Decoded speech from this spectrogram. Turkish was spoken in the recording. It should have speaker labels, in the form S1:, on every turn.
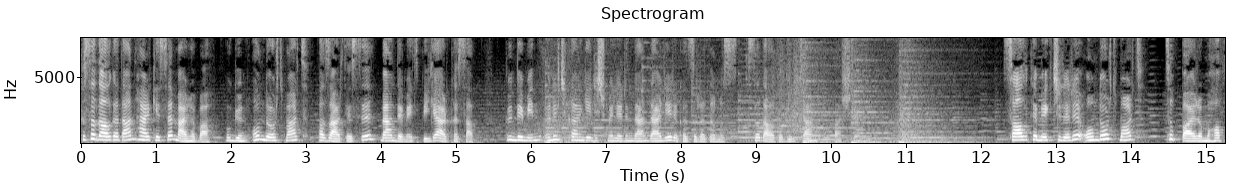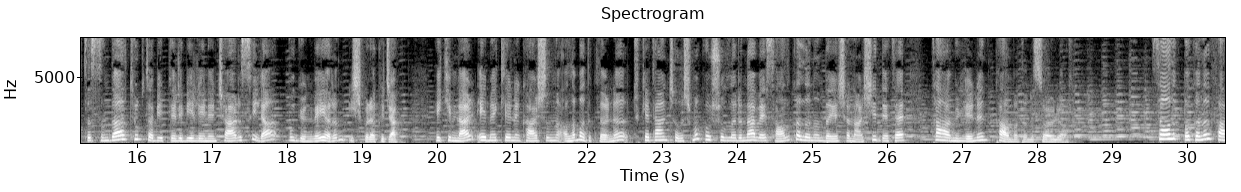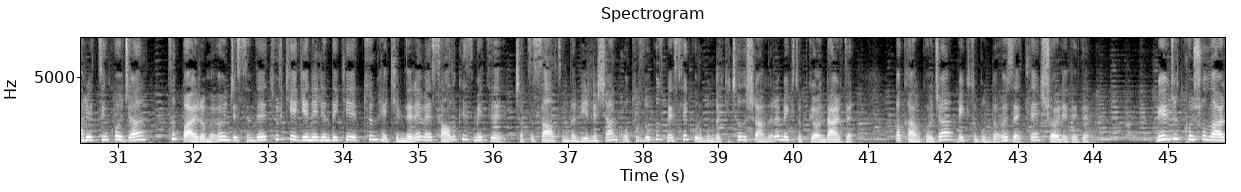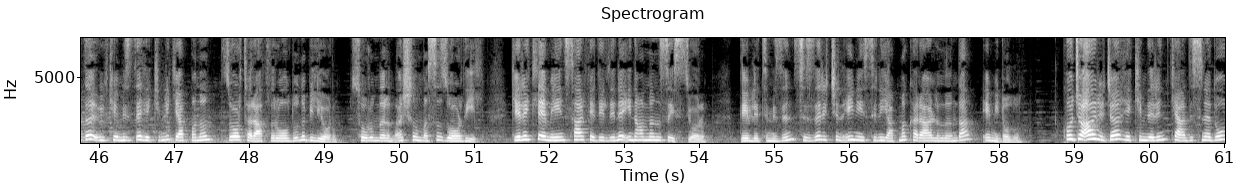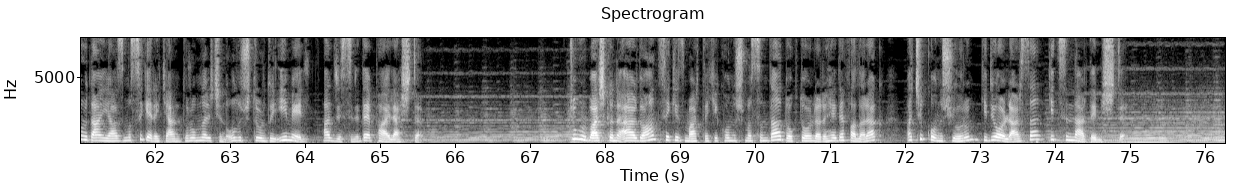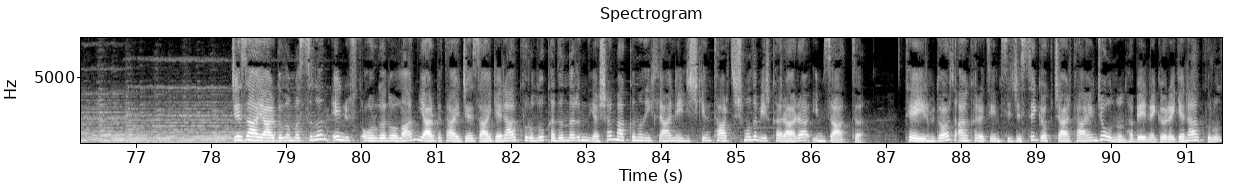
S1: Kısa Dalga'dan herkese merhaba. Bugün 14 Mart Pazartesi, ben Demet Bilge Erkasap. Gündemin öne çıkan gelişmelerinden derleyerek hazırladığımız Kısa Dalga Bülten başlıyor. Sağlık emekçileri 14 Mart Tıp Bayramı haftasında Türk Tabipleri Birliği'nin çağrısıyla bugün ve yarın iş bırakacak. Hekimler emeklerinin karşılığını alamadıklarını, tüketen çalışma koşullarına ve sağlık alanında yaşanan şiddete tahammüllerinin kalmadığını söylüyor. Sağlık Bakanı Fahrettin Koca, Tıp Bayramı öncesinde Türkiye genelindeki tüm hekimlere ve sağlık hizmeti çatısı altında birleşen 39 meslek grubundaki çalışanlara mektup gönderdi. Bakan Koca mektubunda özetle şöyle dedi. Mevcut koşullarda ülkemizde hekimlik yapmanın zor tarafları olduğunu biliyorum. Sorunların aşılması zor değil. Gerekli emeğin sarf edildiğine inanmanızı istiyorum. Devletimizin sizler için en iyisini yapma kararlılığından emin olun. Koca ayrıca hekimlerin kendisine doğrudan yazması gereken durumlar için oluşturduğu e-mail adresini de paylaştı. Cumhurbaşkanı Erdoğan 8 Mart'taki konuşmasında doktorları hedef alarak açık konuşuyorum, gidiyorlarsa gitsinler demişti. Ceza yargılamasının en üst organı olan Yargıtay Ceza Genel Kurulu kadınların yaşam hakkının ihlaline ilişkin tartışmalı bir karara imza attı. T24 Ankara temsilcisi Gökçer Tayincioğlu'nun haberine göre genel kurul,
